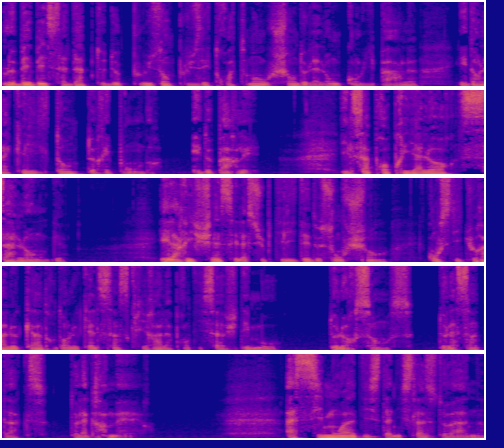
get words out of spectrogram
Le bébé s'adapte de plus en plus étroitement au chant de la langue qu'on lui parle et dans laquelle il tente de répondre et de parler. Il s'approprie alors sa langue, et la richesse et la subtilité de son chant constituera le cadre dans lequel s'inscrira l'apprentissage des mots, de leur sens, de la syntaxe, de la grammaire. À six mois, dit Stanislas Dehaene,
